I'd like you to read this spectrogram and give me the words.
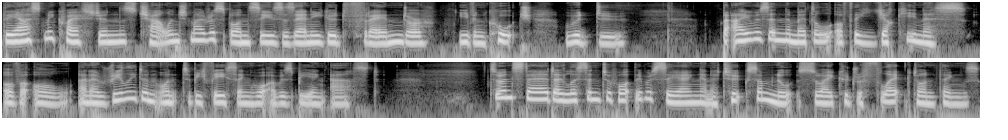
They asked me questions, challenged my responses as any good friend or even coach would do. But I was in the middle of the yuckiness of it all, and I really didn't want to be facing what I was being asked. So instead, I listened to what they were saying and I took some notes so I could reflect on things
